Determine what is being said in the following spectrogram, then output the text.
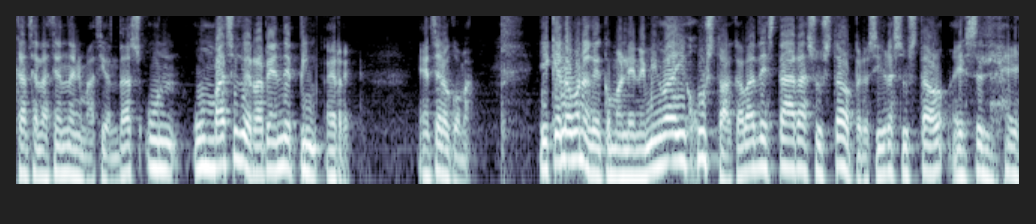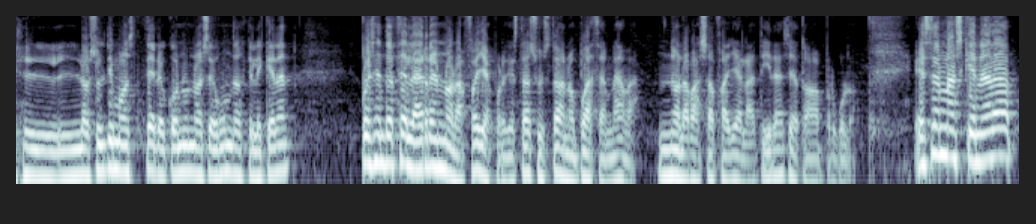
cancelación de animación. Das un, un básico y rápidamente ping R en 0, y que lo bueno que como el enemigo ahí justo acaba de estar asustado, pero sigue asustado, es los últimos 0,1 segundos que le quedan, pues entonces la R no la falla, porque está asustado, no puede hacer nada. No la vas a fallar, la tiras y a tomar por culo. Esto es más que nada,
